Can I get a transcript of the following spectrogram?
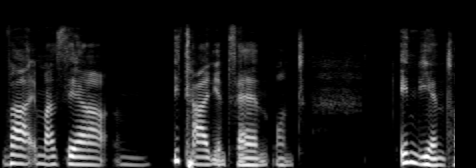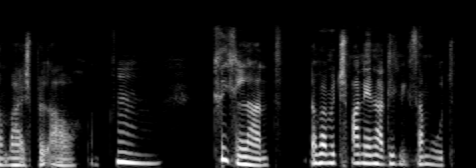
war immer sehr ähm, Italien-Fan und Indien zum Beispiel auch. Und hm. Griechenland. Aber mit Spanien hatte ich nichts am Hut.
